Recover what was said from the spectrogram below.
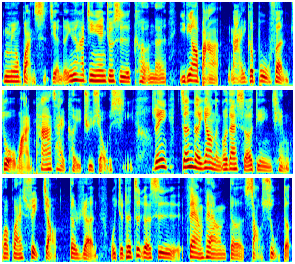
没有管时间的，因为他今天就是可能一定要把哪一个部分做完，他才可以去休息。所以真的要能够在十二点以前乖乖睡觉的人，我觉得这个是非常非常的少数的。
